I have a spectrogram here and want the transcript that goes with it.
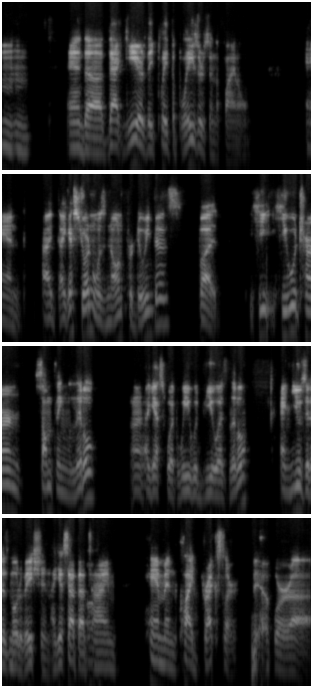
hmm And uh, that year they played the Blazers in the final, and I, I guess Jordan was known for doing this, but he he would turn something little, uh, I guess what we would view as little, and use it as motivation. I guess at that Oh. time, him and Clyde Drexler Yeah. were uh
